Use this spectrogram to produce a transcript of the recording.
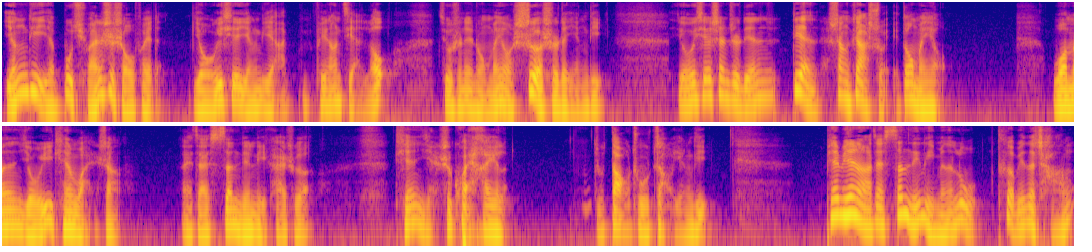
营地也不全是收费的，有一些营地啊非常简陋，就是那种没有设施的营地，有一些甚至连电、上下水都没有。我们有一天晚上，哎，在森林里开车，天也是快黑了，就到处找营地。偏偏啊，在森林里面的路特别的长，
